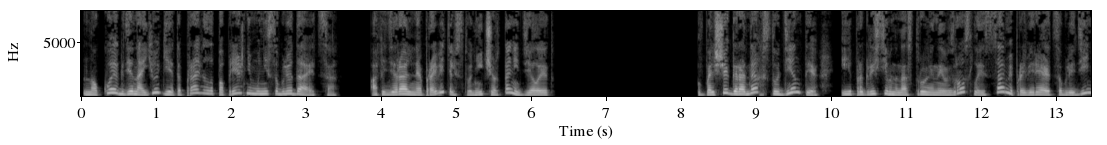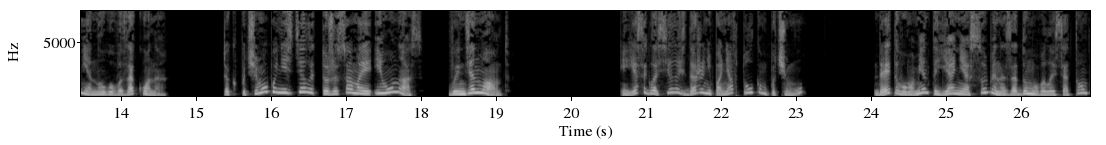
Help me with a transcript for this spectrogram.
Но кое-где на юге это правило по-прежнему не соблюдается, а федеральное правительство ни черта не делает. В больших городах студенты и прогрессивно настроенные взрослые сами проверяют соблюдение нового закона. Так почему бы не сделать то же самое и у нас, в Индиан Маунт? И я согласилась, даже не поняв толком, почему. До этого момента я не особенно задумывалась о том,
